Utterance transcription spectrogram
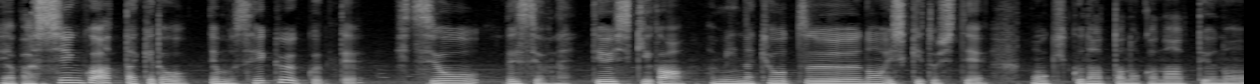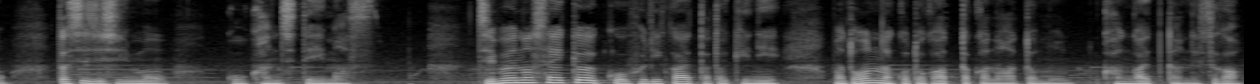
いやバッシングあったけどでも性教育って必要ですよねっていう意識がみんな共通の意識として大きくなったのかなっていうのを私自身もこう感じています。自分の性教育を振り返った時に、まあ、どんなことがあったかなと思う考えてたんですが、ま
